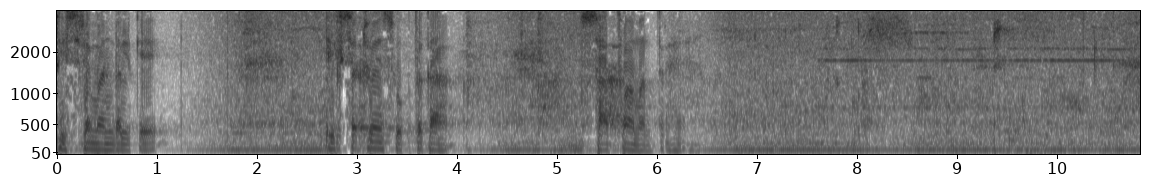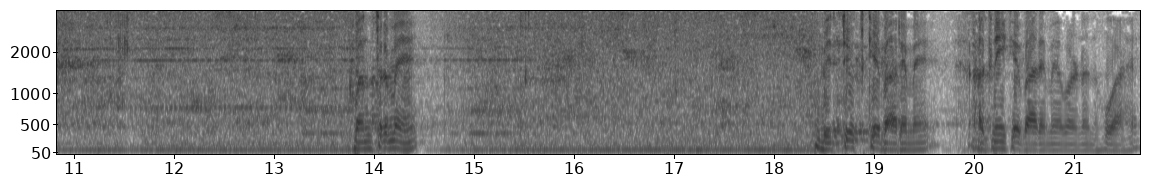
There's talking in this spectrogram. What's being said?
तीसरे मंडल के इकसठवें सूक्त का सातवां मंत्र है। मंत्र में विद्युत के बारे में अग्नि के बारे में वर्णन हुआ है।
